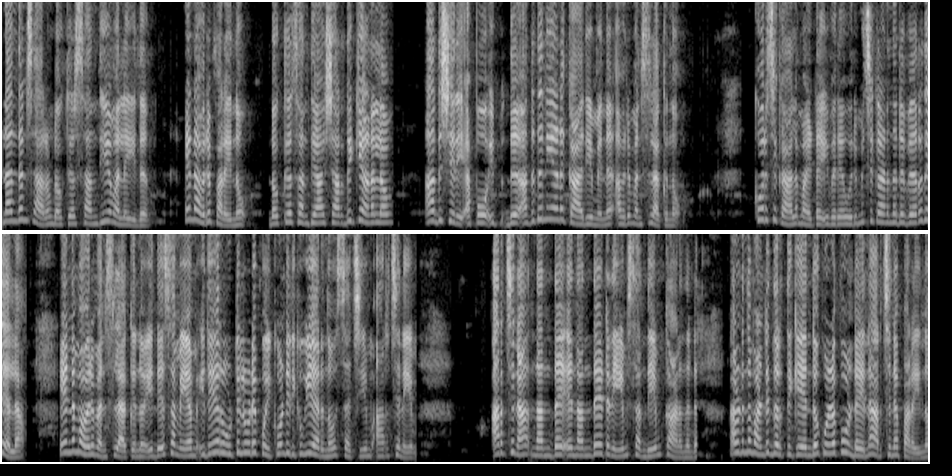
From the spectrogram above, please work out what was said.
നന്ദൻ സാറും ഡോക്ടർ സന്ധ്യയുമല്ല ഇത്. എന്നവർ പറയുന്നു. ഡോക്ടർ സന്ധ്യ ഛർദിക്കുകയാണല്ലോ. അത് ശരി. അപ്പോൾ ഇത് അത് തന്നെയാണ് കാര്യമെന്ന് അവർ മനസ്സിലാക്കുന്നു. കുറച്ചു കാലമായിട്ട് ഇവരെ ഒരുമിച്ച് കാണുന്നത് വെറുതെയല്ല. എന്നും അവർ മനസ്സിലാക്കുന്നു. ഇതേ സമയം ഇതേ റൂട്ടിലൂടെ പോയിക്കൊണ്ടിരിക്കുകയായിരുന്നു സച്ചിയും അർച്ചനയും. അർച്ചന നന്ദ നന്ദേട്ടനെയും സന്ധ്യയും കാണുന്നുണ്ട്. അവിടുന്ന് വണ്ടി നിർത്തിക്ക് എന്തോ കുഴപ്പമുണ്ട് എന്ന് അർച്ചന പറയുന്നു.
